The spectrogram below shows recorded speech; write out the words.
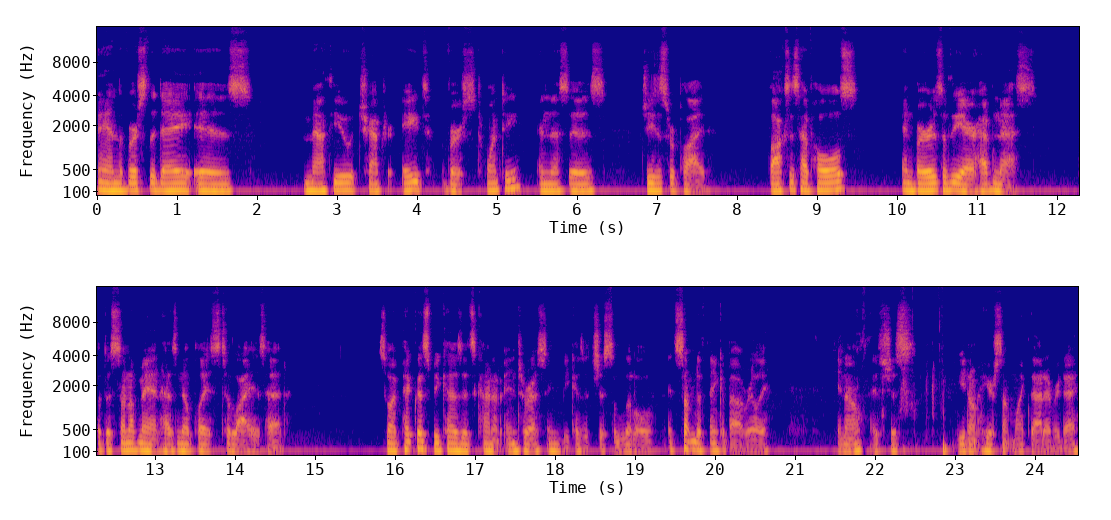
And the verse of the day is Matthew chapter 8, verse 20. And this is Jesus replied, Foxes have holes, and birds of the air have nests, but the Son of Man has no place to lie his head. So I picked this because it's kind of interesting, because it's just a little, it's something to think about, really. You know, it's just you don't hear something like that every day.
